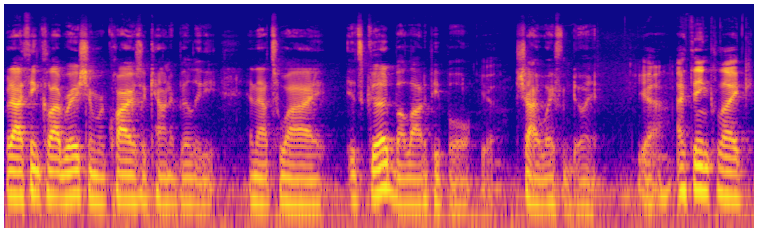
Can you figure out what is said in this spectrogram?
But I think collaboration requires accountability, and that's why it's good. But a lot of people Yeah. shy away from doing it. Yeah, I think like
